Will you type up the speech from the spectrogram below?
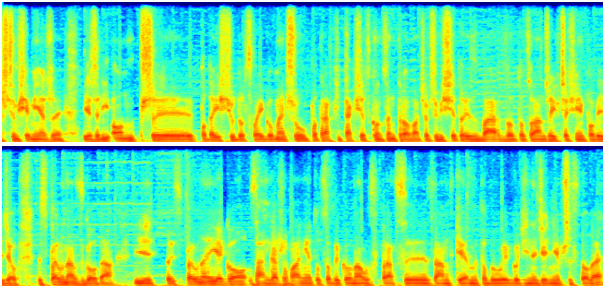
z czym się mierzy. Jeżeli on przy podejściu do swojego meczu potrafi tak się skoncentrować, oczywiście to jest bardzo to, co Andrzej wcześniej powiedział, to jest pełna zgoda i to jest pełne jego zaangażowanie, to co wykonał w pracy z Antkiem, to były godziny dziennie przy stole.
